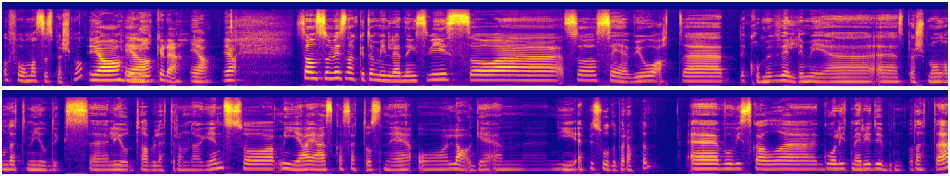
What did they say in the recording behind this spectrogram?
å få masse spørsmål. ja, vi liker det. Ja. Sånn som vi snakket om innledningsvis, så, eh, så ser vi jo at eh, det kommer veldig mye eh, spørsmål om dette med Jodix, eller jodtabletter om dagen. Så Mia og jeg skal sette oss ned og lage en ny episode på rappen. Eh, hvor vi skal gå litt mer i dybden på dette.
